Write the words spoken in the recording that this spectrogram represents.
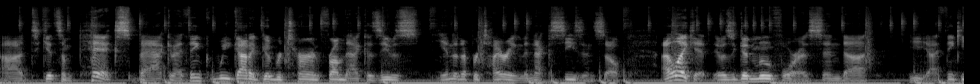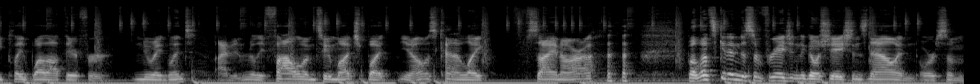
uh, to get some picks back, and I think we got a good return from that because he was he ended up retiring the next season. So I like it. It was a good move for us, and uh, he, I think he played well out there for New England. I didn't really follow him too much, but you know it was kind of like sayonara. but let's get into some free agent negotiations now, and or some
